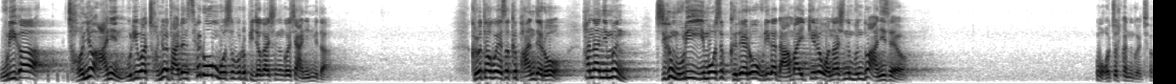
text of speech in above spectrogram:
우리가 전혀 아닌, 우리와 전혀 다른 새로운 모습으로 빚어가시는 것이 아닙니다. 그렇다고 해서 그 반대로 하나님은 지금 우리 이 모습 그대로 우리가 남아있기를 원하시는 분도 아니세요. 그럼 어쩌라는 거죠?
